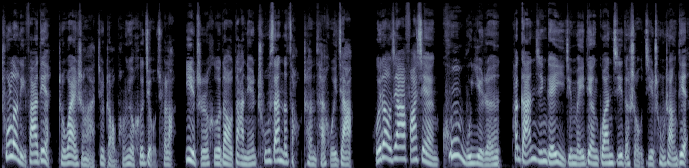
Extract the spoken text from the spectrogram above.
出了理发店，这外甥啊就找朋友喝酒去了，一直喝到大年初三的早晨才回家。回到家发现空无一人，他赶紧给已经没电关机的手机充上电，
